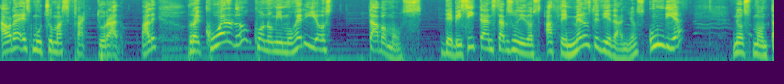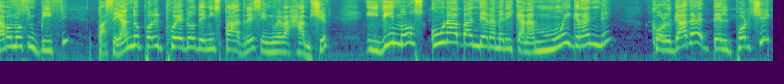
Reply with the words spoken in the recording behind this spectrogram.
ahora es mucho más fracturado, ¿vale? Recuerdo cuando mi mujer y yo estábamos de visita en Estados Unidos hace menos de 10 años, un día nos montábamos en bici paseando por el pueblo de mis padres en Nueva Hampshire y vimos una bandera americana muy grande colgada del porche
